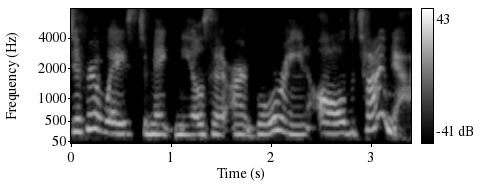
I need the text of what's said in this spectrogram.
different ways to make meals that aren't boring all the time now.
